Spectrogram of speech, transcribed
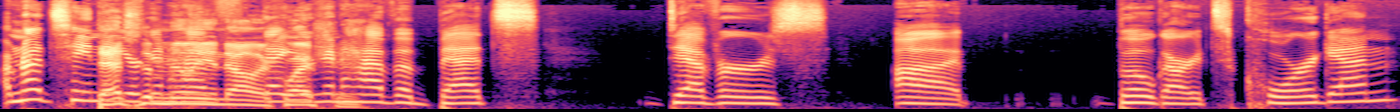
I'm not saying that That's you're the going to million have dollar that you're going to have a Betts, Devers, uh, Bogaerts core again,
